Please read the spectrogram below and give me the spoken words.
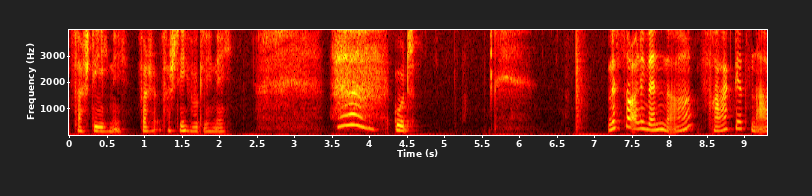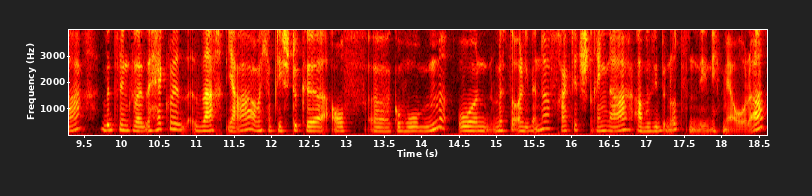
verstehe ich nicht. Ver verstehe ich wirklich nicht. Gut, Mr. Ollivander fragt jetzt nach, beziehungsweise Hagrid sagt ja, aber ich habe die Stücke aufgehoben äh, und Mr. Ollivander fragt jetzt streng nach, aber sie benutzen die nicht mehr, oder?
